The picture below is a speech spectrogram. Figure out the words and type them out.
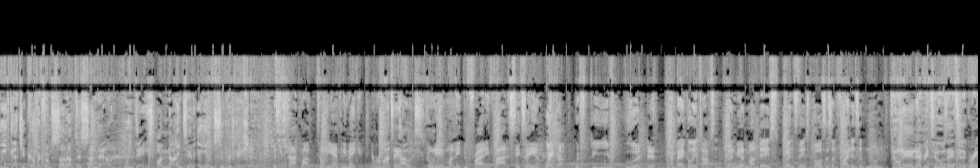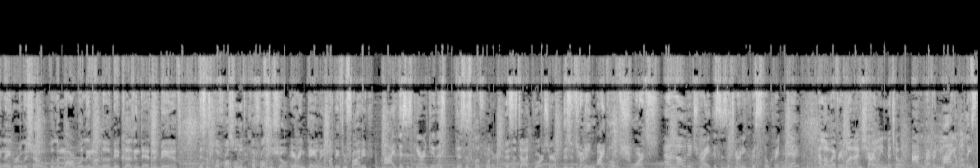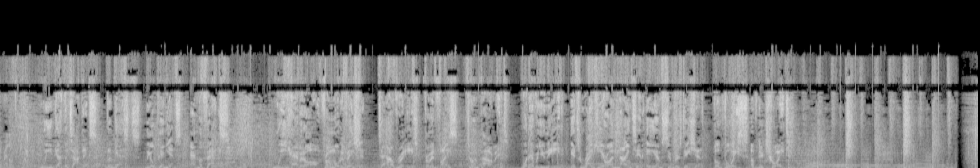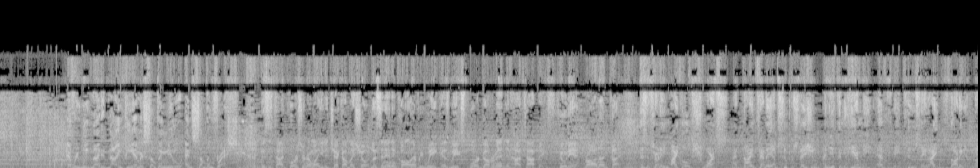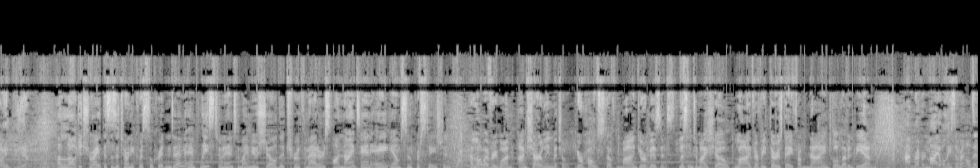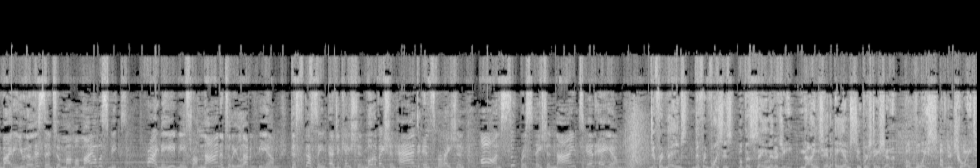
We've got you covered from sun up to sundown. Weekdays on 910 AM Superstation. This is Shot Clock with Tony Anthony Macon and Ramonte Hollis. Tune in Monday through Friday, 5 to 6 a.m. Wake up with Steve Hood. I'm Bankole Thompson. Join me on Mondays, Wednesdays, closes, and Fridays at noon. Tune in every Tuesday to the Great Lake Ruler Show with Lamar Woodley and my little big cousin Desmond Bibbs. This is Cliff Russell of the Cliff Russell Show, airing daily, Monday through Friday. Hi, this is Karen Dumas. This is Cliff Wooder. This is Todd Corser. This is attorney Michael Schwartz. Hello, Detroit. This is attorney Crystal Crittenden. Hello, everyone. I'm Charlene Mitchell. I'm Reverend Maya Elisa Reynolds. We got the topics, the guests, the opinions, and the facts. We have it all from motivation to outrage, from advice to empowerment. Whatever you need, it's right here on 910 AM Superstation, the voice of Detroit. Every weeknight at 9 p.m. is something new and something fresh. This is Todd Corser, and I want you to check out my show. Listen in and call every week as we explore government and hot topics. Tune in, raw and uncut. This is attorney Michael Schwartz at 910 a.m. Superstation, and you can hear me every Tuesday night starting at 9 p.m. Hello, Detroit. This is attorney Crystal Crittenden, and please tune in to my new show, The Truth Matters, on 910 a.m. Superstation. Hello, everyone. I'm Charlene Mitchell, your host of Mind Your Business. Listen to my show live every Thursday from 9 to 11 p.m. I'm Reverend Maya Elisa Reynolds, inviting you to listen to Mama Maya Speaks. Friday evenings from 9 until 11 p.m., discussing education, motivation, and inspiration on Superstation 910 a.m. Different names, different voices, but the same energy. 910 a.m. Superstation, the voice of Detroit.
